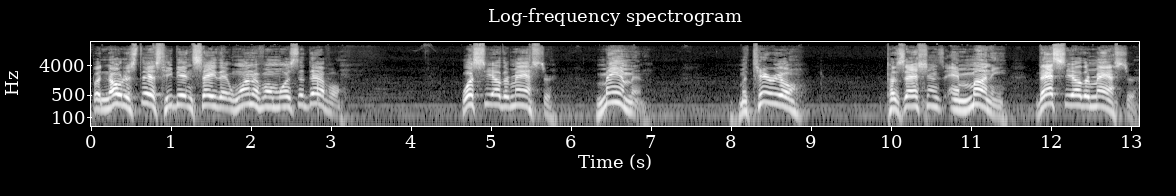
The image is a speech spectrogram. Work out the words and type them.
But notice this he didn't say that one of them was the devil. What's the other master? Mammon. Material possessions and money. That's the other master.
